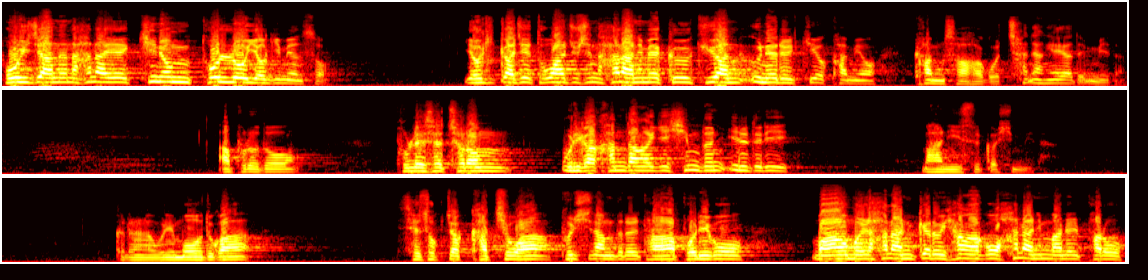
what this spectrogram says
보이지 않는 하나의 기념 돌로 여기면서 여기까지 도와주신 하나님의 그 귀한 은혜를 기억하며 감사하고 찬양해야 됩니다. 앞으로도 블레셋처럼 우리가 감당하기 힘든 일들이 많이 있을 것입니다. 그러나 우리 모두가 세속적 가치와 불신앙들을 다 버리고 마음을 하나님께로 향하고 하나님만을 바로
